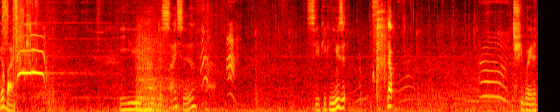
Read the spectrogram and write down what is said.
Goodbye. You have decisive. Let's see if you can use it. Nope. She waited.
